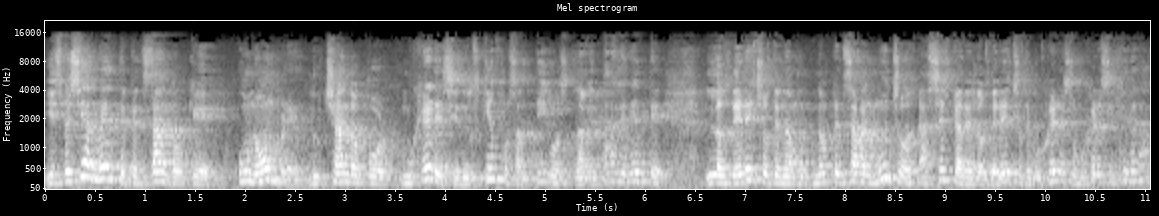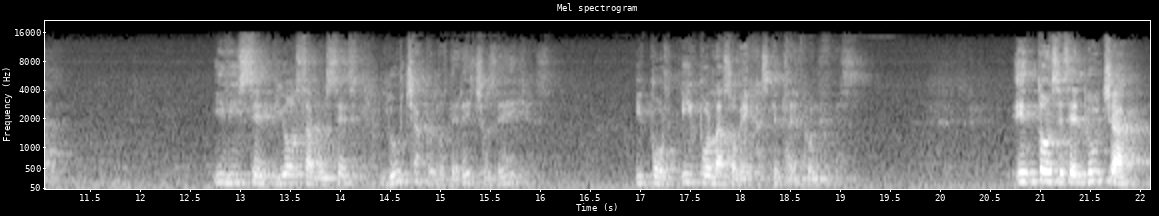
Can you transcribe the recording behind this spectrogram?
Y especialmente pensando que un hombre luchando por mujeres en los tiempos antiguos, lamentablemente, los derechos de no pensaban mucho acerca de los derechos de mujeres o mujeres en general. Y dice Dios a Moisés, lucha por los derechos de ellas y por, y por las ovejas que traen con ellas. Entonces él lucha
